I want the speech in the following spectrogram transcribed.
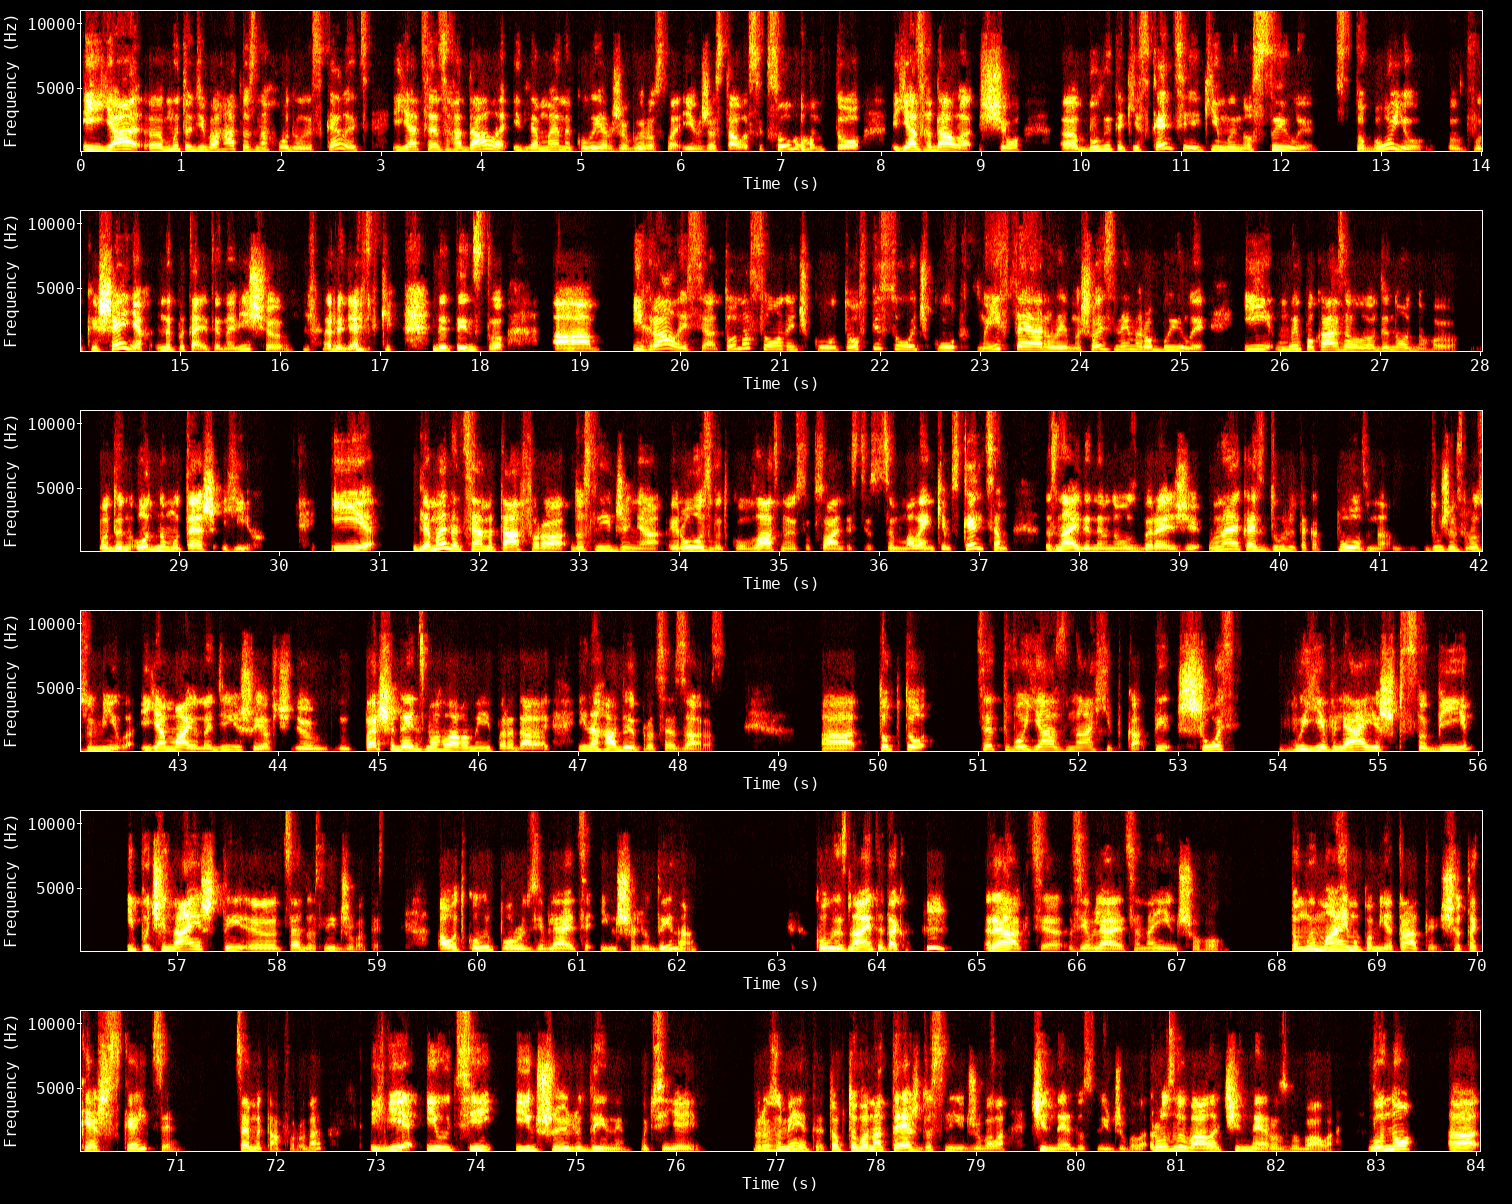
І я е, ми тоді багато знаходили скелець, і я це згадала. І для мене, коли я вже виросла і вже стала сексологом, то я згадала, що е, були такі скельці, які ми носили з тобою в кишенях. Не питайте навіщо радянське дитинство, а і гралися то на сонечку, то в пісочку. Ми їх терли, ми щось з ними робили, і ми показували один одного, один одному теж їх. І для мене ця метафора дослідження і розвитку власної сексуальності з цим маленьким скельцем, знайденим на узбережжі, вона якась дуже така повна, дуже зрозуміла. І я маю надію, що я в перший день змогла вам її передати, і нагадую про це зараз. А, Тобто, це твоя знахідка, ти щось виявляєш в собі і починаєш ти е, це досліджувати. А от коли поруч з'являється інша людина, коли, знаєте, так, реакція з'являється на іншого, то ми маємо пам'ятати, що таке ж скельце, це метафора, да? є і у цій іншої людини, у цієї. Ви розумієте? Тобто вона теж досліджувала чи не досліджувала, розвивала чи не розвивала. Воно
